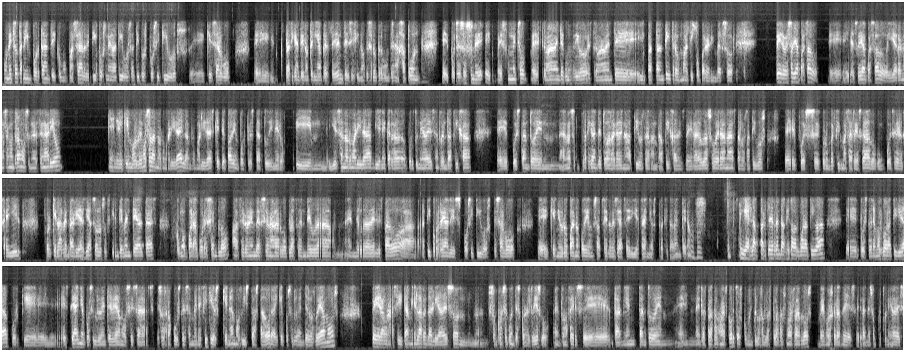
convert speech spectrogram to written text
un hecho tan importante como pasar de tipos negativos a tipos positivos, eh, que es algo eh, que prácticamente no tenía precedentes, y sino que se lo pregunten a Japón, pues eso es un, es un hecho extremadamente, como digo, extremadamente impactante y traumático para el inversor. Pero eso ya ha pasado, eso ya ha pasado, y ahora nos encontramos en un escenario en el que volvemos a la normalidad y la normalidad es que te paguen por prestar tu dinero. Y, esa normalidad viene cargada de oportunidades en renta fija eh, pues tanto en además prácticamente toda la cadena de activos de renta fija desde la deuda soberana hasta los activos eh, pues eh, con un perfil más arriesgado como puede ser el high yield porque las rentabilidades ya son lo suficientemente altas como para por ejemplo hacer una inversión a largo plazo en deuda en deuda del estado a tipos reales positivos que es algo eh, que en Europa no podíamos hacer desde hace 10 años prácticamente, ¿no? Y en la parte de renta fija corporativa, eh, pues tenemos volatilidad porque este año posiblemente veamos esas, esos ajustes en beneficios que no hemos visto hasta ahora y que posiblemente los veamos pero aún así también las rentabilidades son, son consecuentes con el riesgo. Entonces, eh, también tanto en, en, los plazos más cortos como incluso en los plazos más largos vemos grandes grandes oportunidades.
